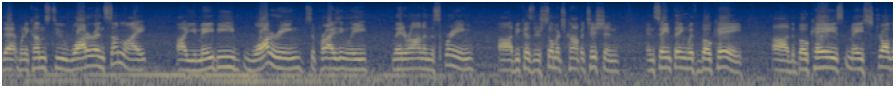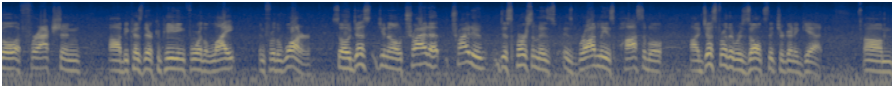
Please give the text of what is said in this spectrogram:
that when it comes to water and sunlight, uh, you may be watering surprisingly later on in the spring uh, because there's so much competition. And same thing with bouquet. Uh, the bouquets may struggle a fraction uh, because they're competing for the light and for the water. So just you know try to try to disperse them as, as broadly as possible uh, just for the results that you're going to get. Um,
